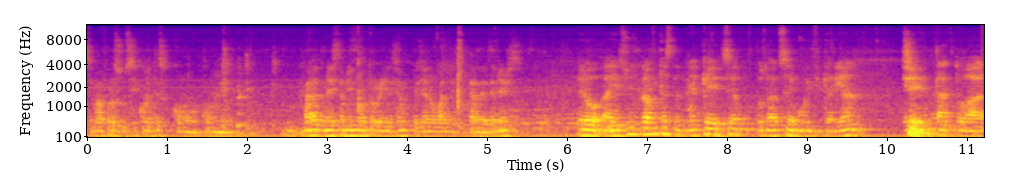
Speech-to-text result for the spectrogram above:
semáforos subsecuentes como, como van a tener esta misma autorganización pues ya no van a necesitar detenerse. Pero ahí sus gráficas tendrían que ser, o sea, se modificarían Sí. eh, tanto a,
